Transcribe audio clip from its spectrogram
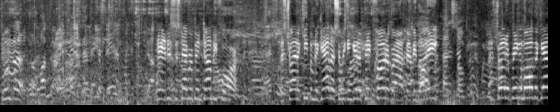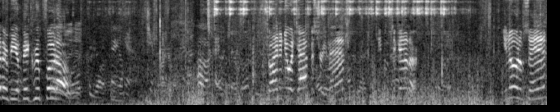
Doing better. Doing a lot better. Hey, this has never been done before. Let's try to keep them together so we can get a big photograph, everybody. That's so good. Let's try to bring them all together and be a big group photo. Trying to do a tapestry, man. Keep them together. You know what I'm saying?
